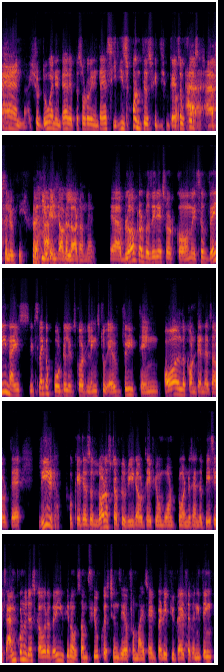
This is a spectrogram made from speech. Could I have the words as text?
And I should do an entire episode or an entire series on this with you guys. So, folks, absolutely, you can talk a lot on that. Yeah, blog.wazirx.com. It's a very nice, it's like a portal. It's got links to everything, all the content that's out there. Read it up. Okay. There's a lot of stuff to read out there if you want to understand the basics. I'm going to just cover a very, you know, some few questions here from my side. But if you guys have anything,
